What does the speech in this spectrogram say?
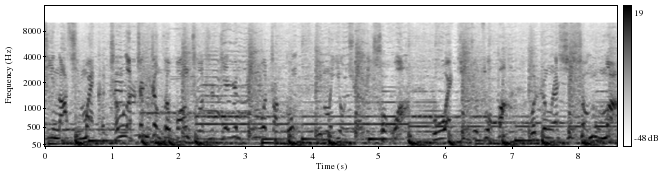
机，拿起麦克，成了真正的王者。世界任凭我掌控，你没有权利说话。不爱听就作罢，我仍然嬉笑怒骂，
